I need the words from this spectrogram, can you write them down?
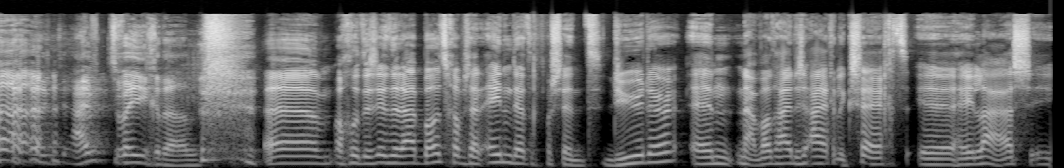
hij heeft twee gedaan. Ehm, maar goed, dus inderdaad, boodschappen zijn 31% duurder. En nou, wat hij dus eigenlijk zegt, eh, helaas, eh,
